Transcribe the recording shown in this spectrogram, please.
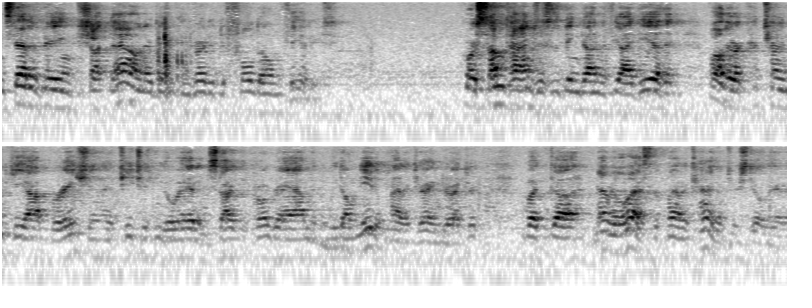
instead of being shut down, are being converted to full dome theaters. Of course, sometimes this is being done with the idea that, well, they're a turnkey operation, a teacher can go in and start the program, and we don't need a planetarium director. But uh, nevertheless, the planetariums are still there.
